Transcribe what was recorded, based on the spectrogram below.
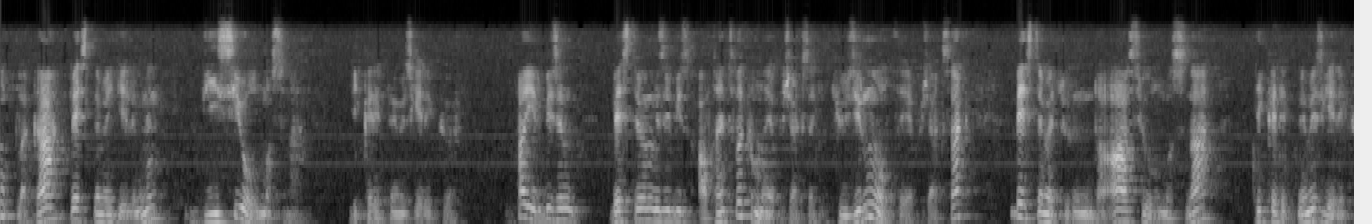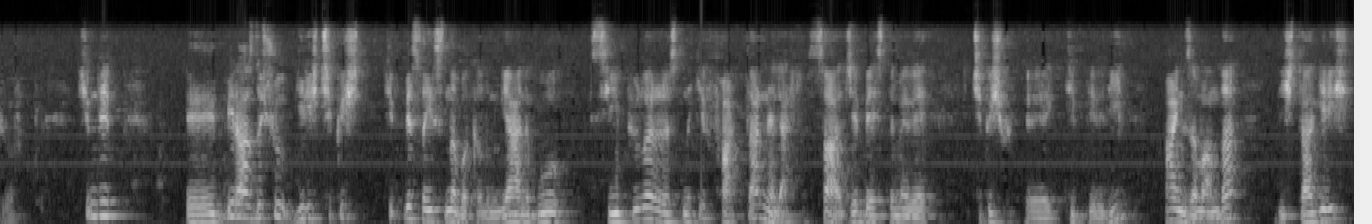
mutlaka besleme geriliminin DC olmasına dikkat etmemiz gerekiyor. Hayır bizim beslememizi biz alternatif akımla yapacaksak, 220 voltla yapacaksak besleme türünün de AC olmasına dikkat etmemiz gerekiyor. Şimdi e, biraz da şu giriş çıkış ve sayısına bakalım. Yani bu CPU'lar arasındaki farklar neler? Sadece besleme ve çıkış e, tipleri değil, aynı zamanda dijital giriş,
